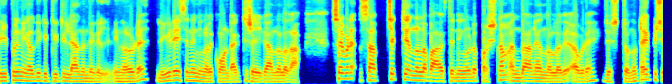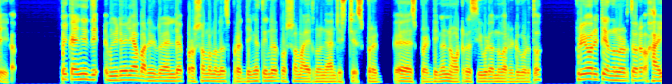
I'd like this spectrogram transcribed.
റീപ്ലൈ നിങ്ങൾക്ക് കിട്ടിയിട്ടില്ല എന്നുണ്ടെങ്കിൽ നിങ്ങളുടെ ലീഡേഴ്സിനെ നിങ്ങൾ കോണ്ടാക്ട് ചെയ്യുക എന്നുള്ളതാണ് സോ ഇവിടെ സബ്ജക്റ്റ് എന്നുള്ള ഭാഗത്ത് നിങ്ങളുടെ പ്രശ്നം എന്താണ് എന്നുള്ളത് അവിടെ ജസ്റ്റ് ഒന്ന് ടൈപ്പ് ചെയ്യുക. ഇപ്പോൾ കഴിഞ്ഞ വീഡിയോയിൽ ഞാൻ പറഞ്ഞിട്ടുണ്ട് എന്റെ പ്രശ്നം എന്നുള്ളത് സ്പ്രെഡിങ്ങത്തിന്റെ ഒരു പ്രശ്നമായിരുന്നു. ഞാൻ just spread spreading not received എന്ന് പറഞ്ഞിട്ട് കൊടുത്തു. പ്രിയോറിറ്റി എന്നുള്ളിടത്ത് ഒരു ഹൈ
